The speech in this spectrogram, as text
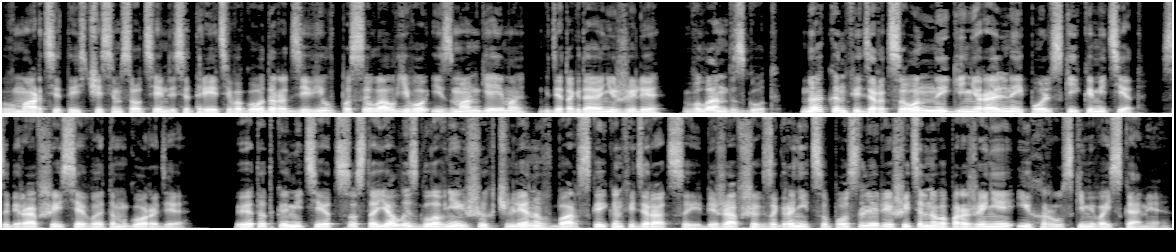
В марте 1773 года Радзивилл посылал его из Мангейма, где тогда они жили, в Ландсгут, на конфедерационный генеральный польский комитет, собиравшийся в этом городе. Этот комитет состоял из главнейших членов Барской конфедерации, бежавших за границу после решительного поражения их русскими войсками.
